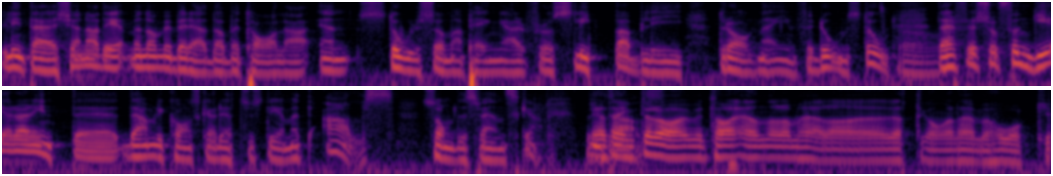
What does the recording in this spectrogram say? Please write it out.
vill inte erkänna det, men de är beredda att betala en stor summa pengar för att slippa bli dragna inför domstol. Mm. Därför så fungerar inte det amerikanska rättssystemet alls som det svenska. Men jag tänkte alls. då, om vi tar en av de här äh, rättegångarna här med HQ.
